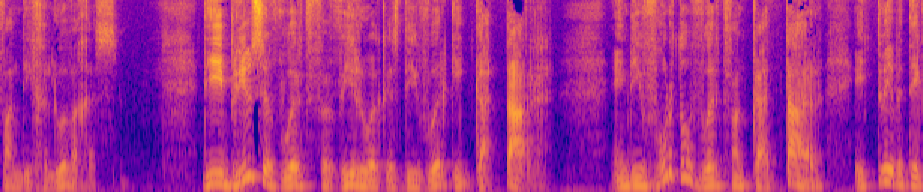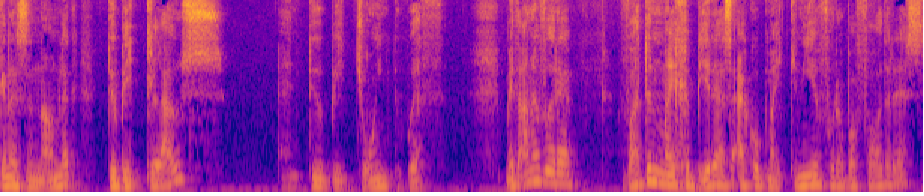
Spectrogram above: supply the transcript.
van die gelowiges. Die Hebreëse woord vir wierook is die woordjie gatar. En die wortelwoord van gatar het twee betekenisse naamlik to be close and to be joined with. Met ander woorde, wat doen my gebede as ek op my knieë voor Abba Vader is?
